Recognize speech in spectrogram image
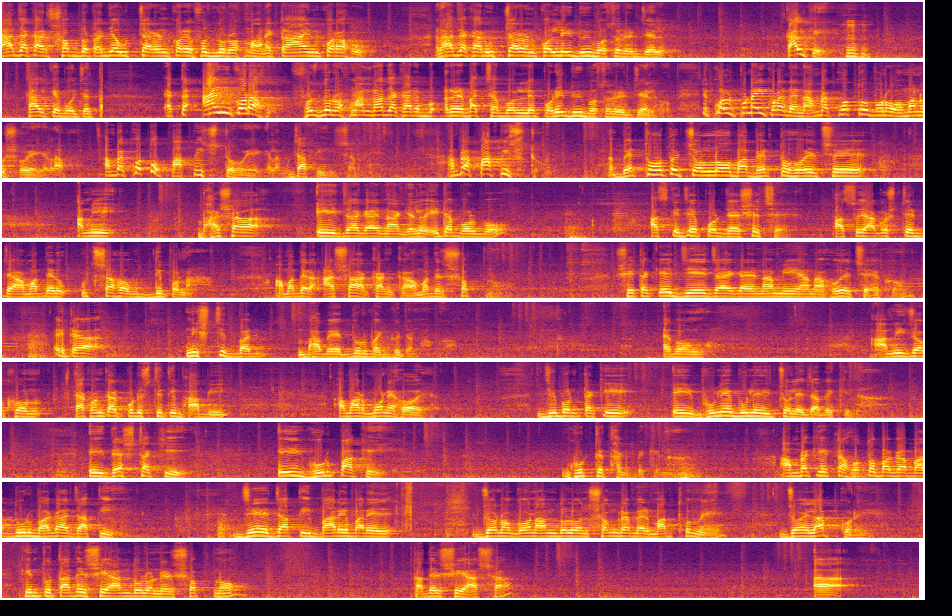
রাজাকার শব্দটা যে উচ্চারণ করে ফজলুর রহমান একটা আইন করা হোক। রাজাকার উচ্চারণ করলেই দুই বছরের জেল। কালকে? কালকে বলছে একটা আইন করা হোক ফজলুর রহমান রাজাকারের বাচ্চা বললে পরে দুই বছরের জেল হবে। এ কল্পনাই করা যায় না আমরা কত বড় অমানুষ হয়ে গেলাম। আমরা কত পাপিষ্ট হয়ে গেলাম জাতি হিসাবে। আমরা পাপিষ্ট। ব্যর্থ হতে চলল বা ব্যর্থ হয়েছে আমি ভাষা এই জায়গায় না গেলেও এটা বলব, আজকে যে পর্যায়ে এসেছে, পাঁচই আগস্টের যে আমাদের উৎসাহ উদ্দীপনা, আমাদের আশা আকাঙ্ক্ষা, আমাদের স্বপ্ন, সেটাকে যে জায়গায় নামিয়ে আনা হয়েছে এখন, এটা নিশ্চিতভাবে দুর্ভাগ্যজনক। এবং আমি যখন এখনকার পরিস্থিতি ভাবি আমার মনে হয় জীবনটা কি এই ভুলে ভুলেই চলে যাবে কিনা? এই দেশটা কি এই ঘুরপাকে ঘুরতে থাকবে কিনা? আমরা কি একটা হতবাগা বা দুর্ভাগা জাতি? যে জাতি বারে বারে জনগণ আন্দোলন সংগ্রামের মাধ্যমে জয়লাভ করে, কিন্তু তাদের সেই আন্দোলনের স্বপ্ন, তাদের সেই আশা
